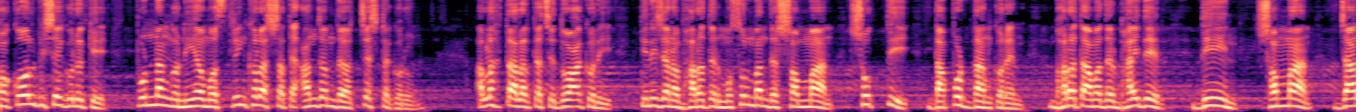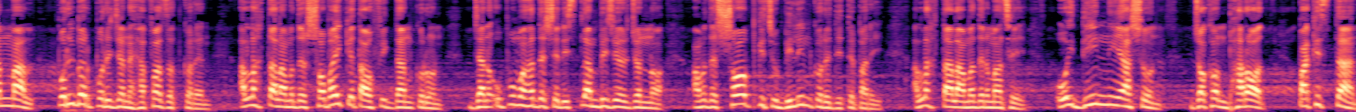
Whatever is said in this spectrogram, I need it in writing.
সকল বিষয়গুলোকে পূর্ণাঙ্গ নিয়ম ও শৃঙ্খলার সাথে আঞ্জাম দেওয়ার চেষ্টা করুন। আল্লাহ তালার কাছে দোয়া করি তিনি যেন ভারতের মুসলমানদের সম্মান, শক্তি, দাপট দান করেন। ভারতে আমাদের ভাইদের দিন, সম্মান, জানমাল, পরিবার পরিজনে হেফাজত করেন। আল্লাহ তালা আমাদের সবাইকে তাওফিক দান করুন, যেন উপমহাদেশের ইসলাম বিজয়ের জন্য আমাদের সব কিছু বিলীন করে দিতে পারি। আল্লাহ তালা আমাদের মাঝে ওই দিন নিয়ে আসুন, যখন ভারত, পাকিস্তান,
